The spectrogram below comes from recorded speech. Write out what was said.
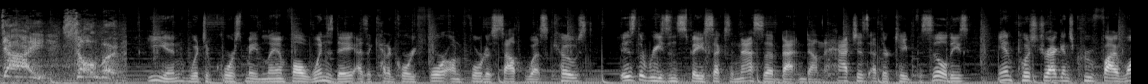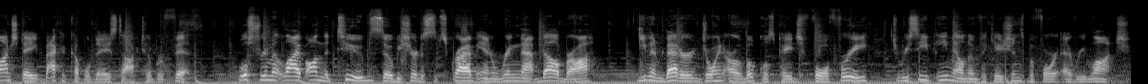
die sober! Ian, which of course made landfall Wednesday as a Category 4 on Florida's southwest coast, is the reason SpaceX and NASA battened down the hatches at their Cape facilities and pushed Dragon's Crew 5 launch date back a couple days to October 5th. We'll stream it live on the tubes, so be sure to subscribe and ring that bell, brah. Even better, join our locals page for free to receive email notifications before every launch.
